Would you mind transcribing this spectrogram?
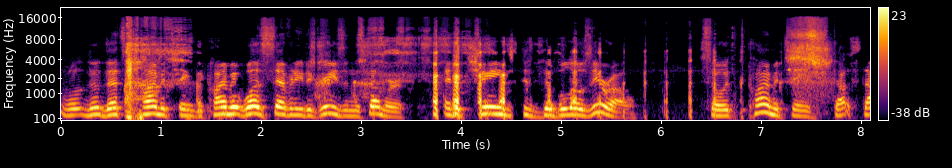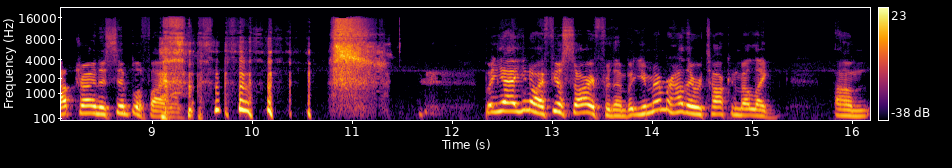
Well, no, that's climate change. The climate was 70 degrees in the summer, and it changed to below zero. So it's climate change. Stop, stop trying to simplify it. But yeah, you know, I feel sorry for them. But you remember how they were talking about like um,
